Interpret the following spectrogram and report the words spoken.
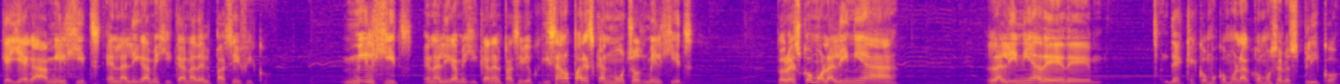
que llega a mil hits en la Liga Mexicana del Pacífico. Mil hits en la Liga Mexicana del Pacífico. Quizá no parezcan muchos mil hits, pero es como la línea, la línea de, de, que, ¿cómo, cómo, la, ¿cómo se lo explico?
